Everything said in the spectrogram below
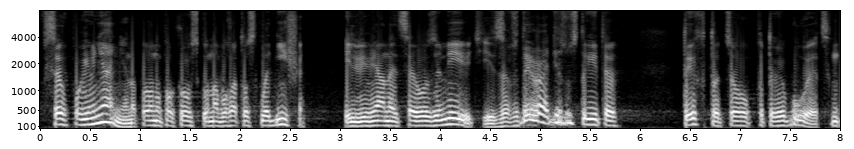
все в порівнянні. Напевно, Покровську набагато складніше. І львів'яни це розуміють і завжди раді зустріти тих, хто цього потребує. Це,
